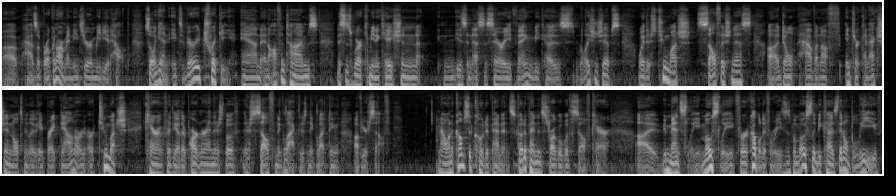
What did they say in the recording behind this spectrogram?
uh, has a broken arm and needs your immediate help. So again, it's very tricky, and and oftentimes this is where communication is a necessary thing because relationships where there's too much selfishness uh, don't have enough interconnection ultimately they break down or, or too much caring for the other partner and there's both there's self-neglect there's neglecting of yourself. Now when it comes to codependence, codependents struggle with self-care uh, immensely, mostly for a couple different reasons, but mostly because they don't believe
